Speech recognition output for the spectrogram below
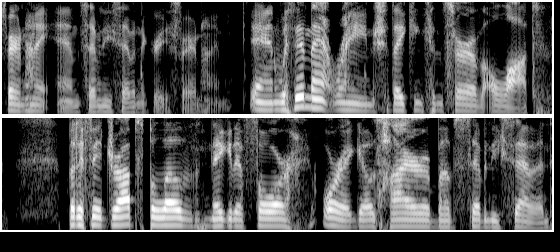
Fahrenheit and 77 degrees Fahrenheit. And within that range, they can conserve a lot. But if it drops below negative 4 or it goes higher above 77,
